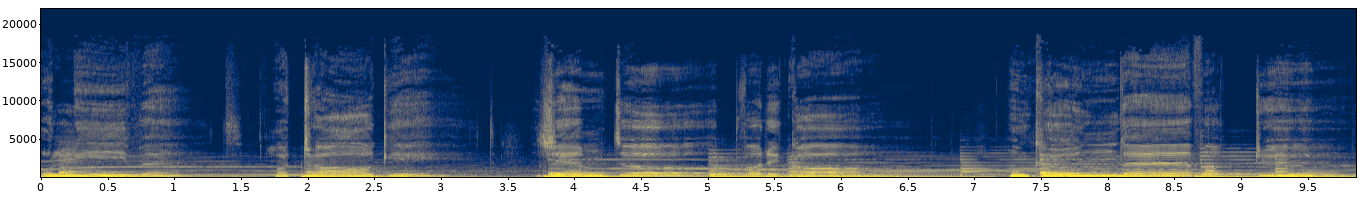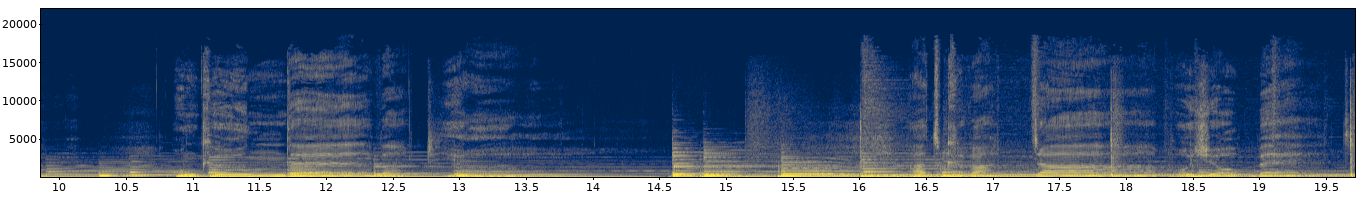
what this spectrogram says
Och livet har tagit jämt upp vad det gav hon kunde vart du. Hon kunde vart jag. Att kvarta på jobbet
